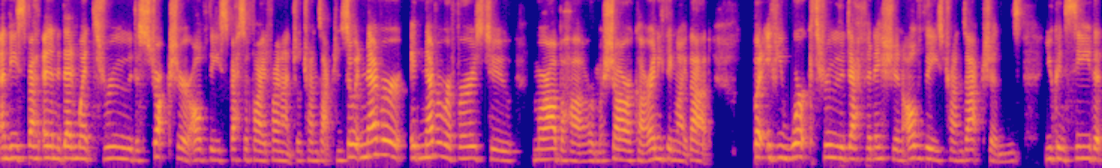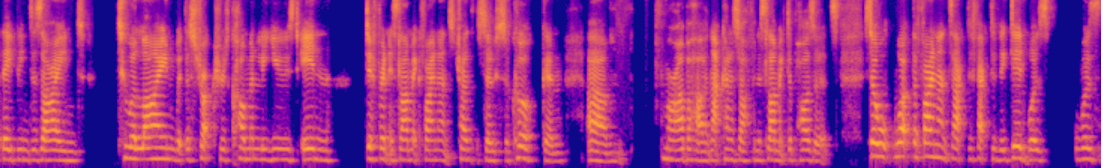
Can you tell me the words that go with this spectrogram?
And these spe- and it then went through the structure of these specified financial transactions. So it never it never refers to murabaha or musharaka or anything like that. But if you work through the definition of these transactions, you can see that they've been designed to align with the structures commonly used in different Islamic finance, trans- so sukuk and um, and that kind of stuff and Islamic deposits. So what the Finance Act effectively did was was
